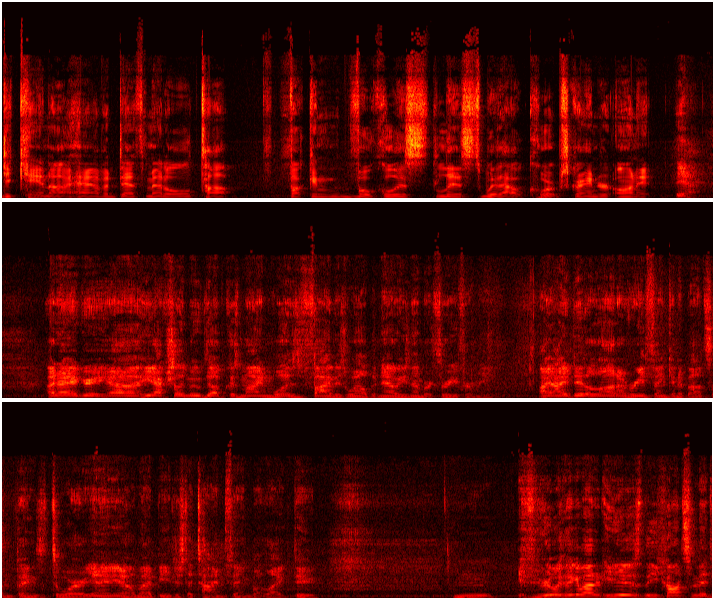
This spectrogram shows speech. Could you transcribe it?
You cannot have a death metal top fucking vocalist list without Corpse Grinder on it. Yeah, and I agree. Uh, he actually moved up because mine was five as well, but now he's number three for me. I, I did a lot of rethinking about some things to where you know, you know it might be just a time thing, but like, dude, if you really think about it, he is the consummate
